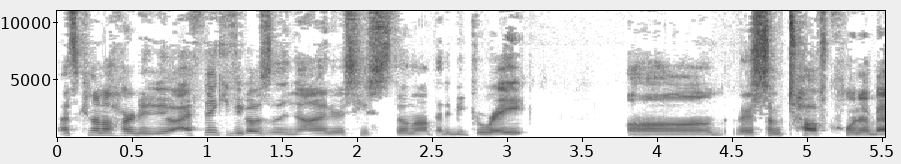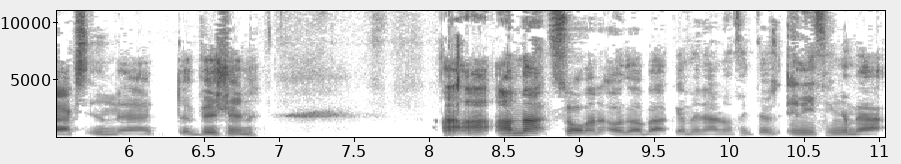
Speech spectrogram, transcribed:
That's kind of hard to do. I think if he goes to the Niners, he's still not going to be great. Um, there's some tough cornerbacks in that division. I, am not sold on Odell Beckham, and I don't think there's anything in that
